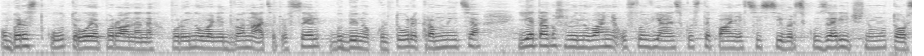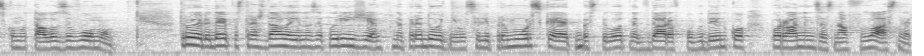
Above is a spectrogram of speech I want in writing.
У Берестку троє поранених. Поруйновані 12 осель, будинок культури, крамниця. Є також руйнування у Слов'янську, Степанівці, Сіверську, Зарічному, Торському та Лозовому. Троє людей постраждали і на Запоріжжі. Напередодні у селі Приморське безпілотник вдарив по будинку. Поранень зазнав власник.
